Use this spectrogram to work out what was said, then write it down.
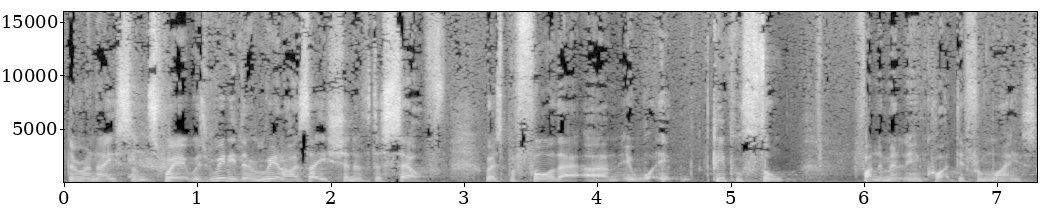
the Renaissance, where it was really the realization of the self. Whereas before that, um, it, it, people thought fundamentally in quite different ways.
